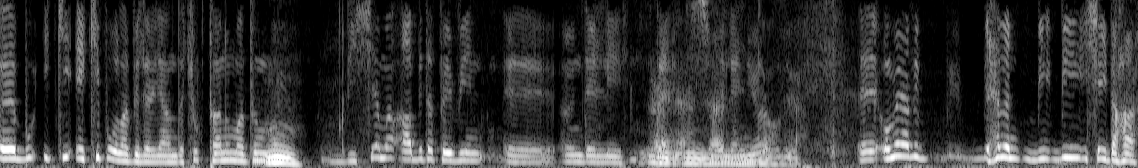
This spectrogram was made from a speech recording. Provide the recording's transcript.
e, bu iki ekip olabilir yanında. Çok tanımadığım hmm. bir şey ama Abida Pervin e, önderliği de söyleniyor. oluyor. E, Ömer abi hemen bir, bir şey daha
